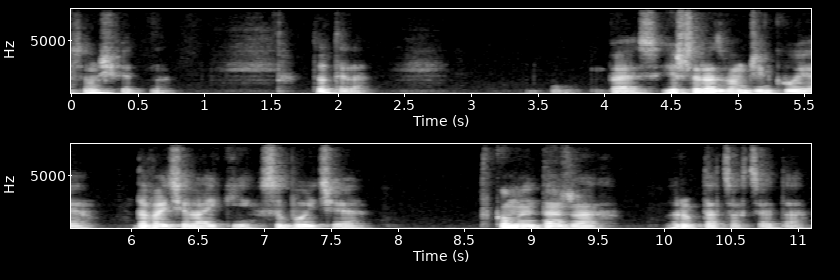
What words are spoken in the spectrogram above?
są świetne. To tyle. PS. Jeszcze raz Wam dziękuję. Dawajcie lajki, subujcie w komentarzach. Rób ta co chce ta.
